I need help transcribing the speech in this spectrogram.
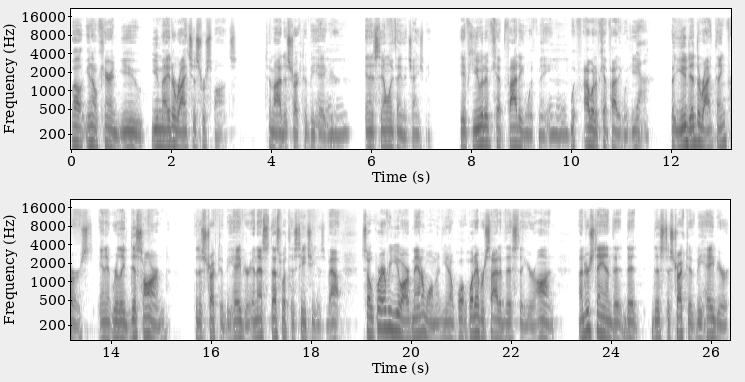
Well, you know, Karen, you you made a righteous response to my destructive behavior, Mhm. and it's the only thing that changed me. If you would have kept fighting with me, Mhm. w- I would have kept fighting with you. Yeah. But you did the right thing first, and it really disarmed the destructive behavior, and that's that's what this teaching is about. So wherever you are, man or woman, you know, wh- whatever side of this that you're on, understand that that this destructive behavior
